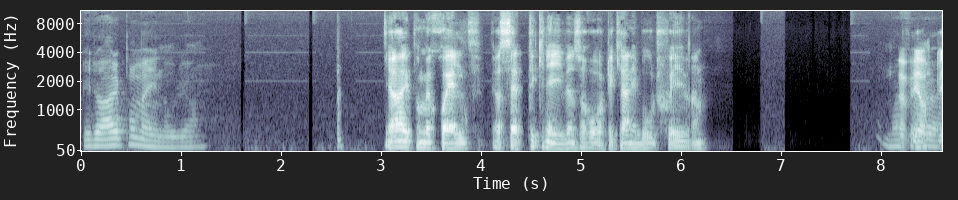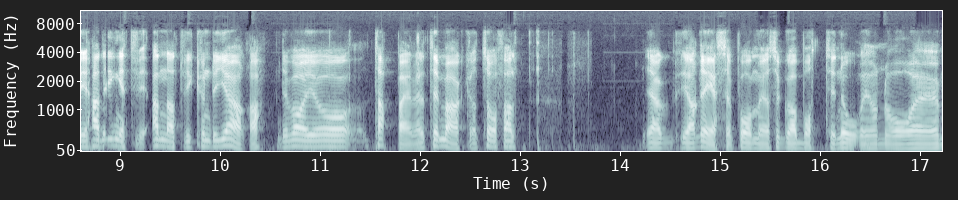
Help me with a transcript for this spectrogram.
Är du arg på mig Norion? Jag är arg på mig själv. Jag sätter kniven så hårt jag kan i bordsskivan. Vi, vi, hade inget annat vi kunde göra. Det var ju att tappa henne till mörkret i så fall. Jag, jag reser på mig och så går jag bort till Norion och äh,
